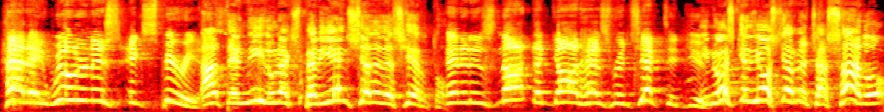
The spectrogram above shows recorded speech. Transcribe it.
had a wilderness experience? ha tenido una experiencia de desierto. And it is not that God has rejected you. Y no es que Dios te ha rechazado,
